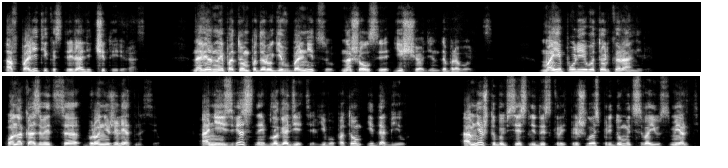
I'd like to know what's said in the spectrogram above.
а в политика стреляли четыре раза. Наверное, потом по дороге в больницу нашелся еще один доброволец. Мои пули его только ранили. Он, оказывается, бронежилет носил. А неизвестный благодетель его потом и добил. А мне, чтобы все следы скрыть, пришлось придумать свою смерть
